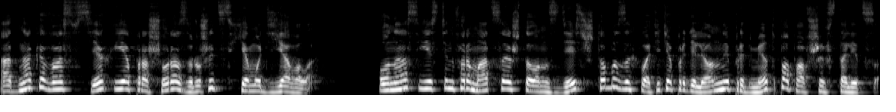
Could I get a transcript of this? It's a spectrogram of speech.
Однако вас всех я прошу разрушить схему дьявола. У нас есть информация, что он здесь, чтобы захватить определенный предмет, попавший в столицу.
